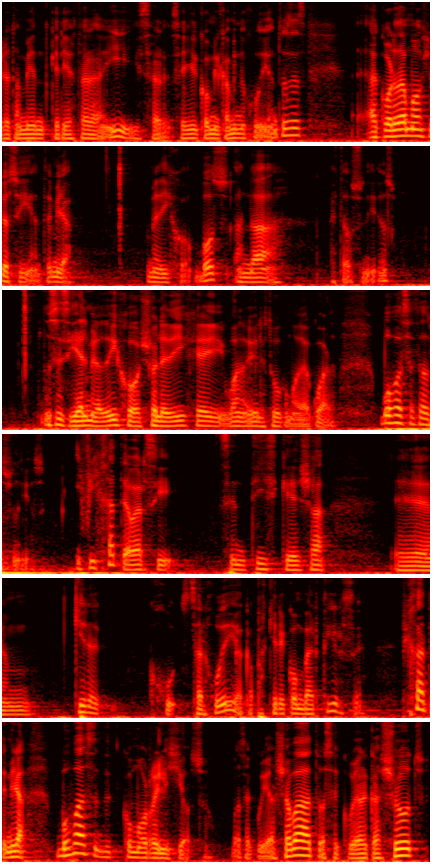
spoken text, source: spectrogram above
pero también quería estar ahí y seguir con mi camino judío. Entonces, acordamos lo siguiente, mira, me dijo, vos anda a Estados Unidos, no sé si él me lo dijo yo le dije y bueno, él estuvo como de acuerdo. Vos vas a Estados Unidos y fíjate a ver si sentís que ella eh, quiere ser judía, capaz quiere convertirse. Fíjate, mira, vos vas como religioso, vas a cuidar Shabbat, vas a cuidar Kashrut,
